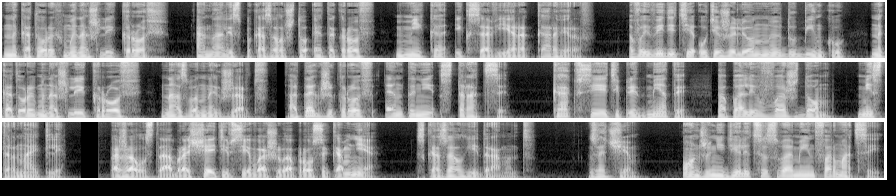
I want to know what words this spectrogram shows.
на которых мы нашли кровь. Анализ показал, что это кровь Мика и Ксавьера Карверов. Вы видите утяжеленную дубинку, на которой мы нашли кровь названных жертв, а также кровь Энтони Страци. Как все эти предметы попали в ваш дом, мистер Найтли? «Пожалуйста, обращайте все ваши вопросы ко мне», — сказал ей Драмонт. «Зачем? Он же не делится с вами информацией.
